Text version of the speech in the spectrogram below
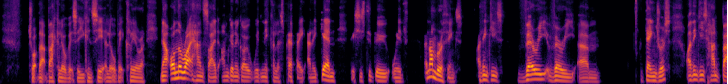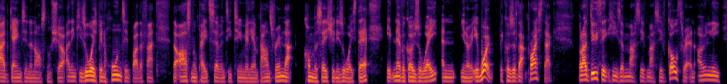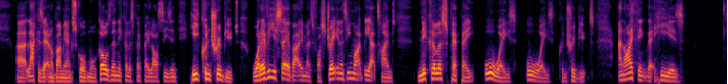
drop that back a little bit so you can see it a little bit clearer. Now, on the right hand side, I'm going to go with Nicolas Pepe. And again, this is to do with a number of things. I think he's very, very um, dangerous. I think he's had bad games in an Arsenal shirt. I think he's always been haunted by the fact that Arsenal paid 72 million pounds for him. That conversation is always there. It never goes away, and you know it won't because of that price tag. But I do think he's a massive, massive goal threat, and only uh, Lacazette and Aubameyang scored more goals than Nicolas Pepe last season. He contributes. Whatever you say about him, as frustrating as he might be at times, Nicolas Pepe always, always contributes, and I think that he is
